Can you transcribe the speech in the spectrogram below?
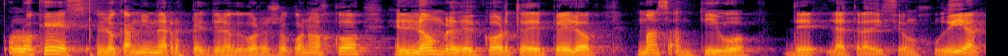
por lo que es, en lo que a mí me respecta y en lo que yo conozco, el nombre del corte de pelo más antiguo de la tradición judía.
